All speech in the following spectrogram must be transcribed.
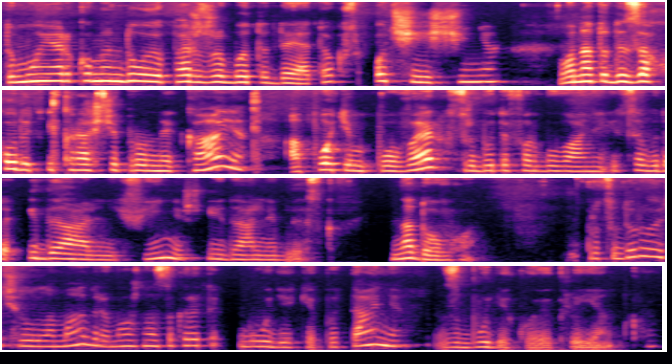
Тому я рекомендую перш зробити детокс, очищення. Вона туди заходить і краще проникає, а потім поверх зробити фарбування. І це буде ідеальний фініш і ідеальний блиск. Надовго. Процедурою Чилула Мадре можна закрити будь-яке питання з будь-якою клієнткою.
